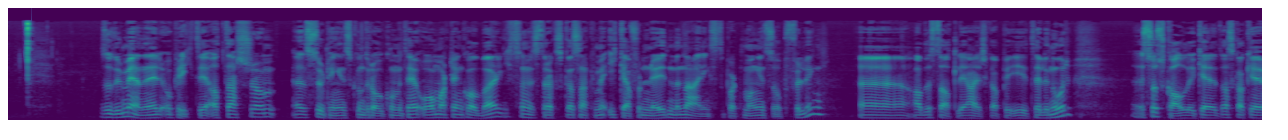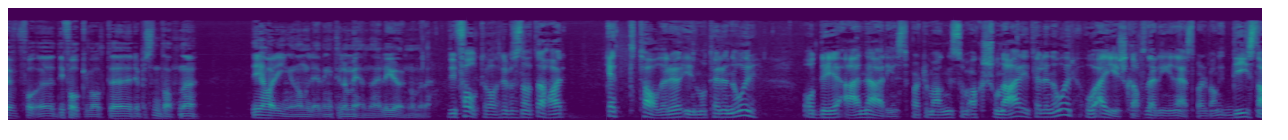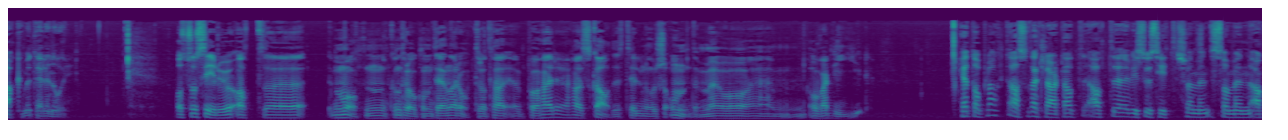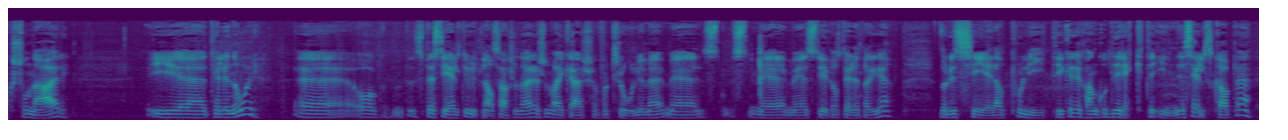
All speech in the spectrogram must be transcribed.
Så du mener oppriktig at dersom eh, Stortingets kontrollkomité og Martin Kolberg, som vi straks skal snakke med, ikke er fornøyd med Næringsdepartementets oppfølging eh, av det statlige eierskapet i Telenor, eh, så skal ikke, da skal ikke de folkevalgte representantene de har ingen anledning til å mene eller gjøre noe med det. De folkevalgte representantene har ett talerør inn mot Telenor. Og det er Næringsdepartementet som aksjonær i Telenor og eierskapsdelingen i Næringsdepartementet. De snakker med Telenor. Og så sier du at uh, måten kontrollkomiteen har opptrådt her, på her, har skadet Telenors omdømme og, um, og verdier? Helt opplagt. Altså, det er klart at, at uh, hvis du sitter som en, som en aksjonær i uh, Telenor, uh, og spesielt utenlandsaksjonærer, som da ikke er så fortrolig med, med, med, med styret og i Norge, når de ser at politikere kan gå direkte inn i selskapet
